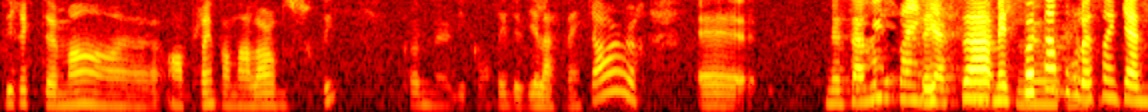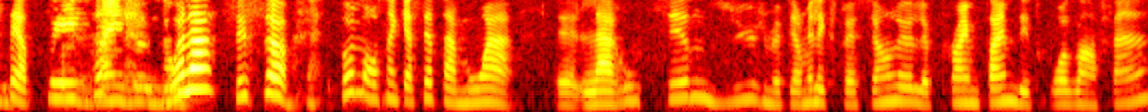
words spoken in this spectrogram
directement en plein pendant l'heure du souper, comme les conseils de ville à 5 heures. le fameux 5 à 7. C'est ça, mais c'est pas tant pour le 5 à 7. voilà, c'est ça. Pas mon 5 à 7 à moi. la routine du, je me permets l'expression, le prime time des trois enfants,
